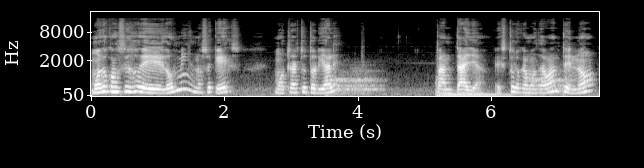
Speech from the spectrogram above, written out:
Modo consejo de Dormin, no sé qué es. Mostrar tutoriales. Pantalla. Esto es lo que hemos dado antes, ¿no?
